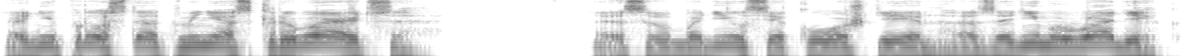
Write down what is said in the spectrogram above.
они просто от меня скрываются. Освободился Кошкин, а за ним и Вадик.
